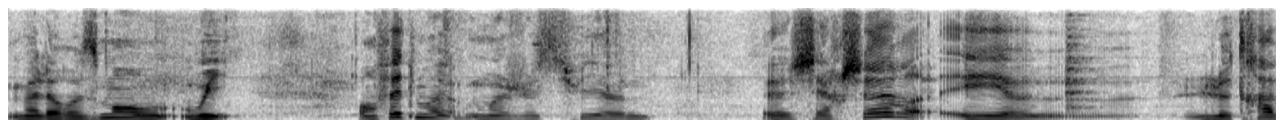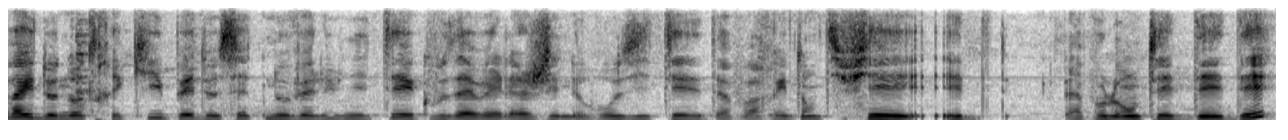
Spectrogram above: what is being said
malheureusement, oui. En fait, moi, moi je suis euh, chercheur et le travail de notre équipe et de cette nouvelle unité que vous avez la générosité d'avoir identifié et la volonté d'aider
